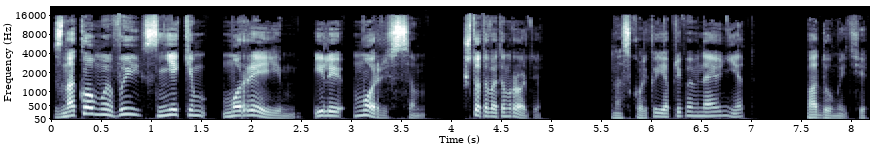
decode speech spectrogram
Знакомы вы с неким Мореем или Моррисом, что-то в этом роде?» «Насколько я припоминаю, нет». Подумайте,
